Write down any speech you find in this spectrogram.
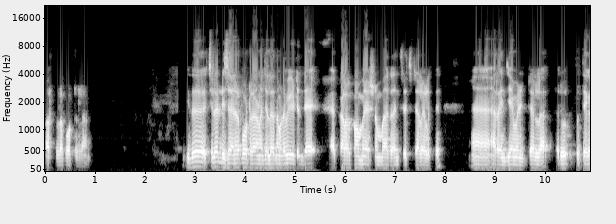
വർക്കുള്ള പോട്ടുകളാണ് ഇത് ചില ഡിസൈനർ പോട്ടുകളാണ് ചില നമ്മുടെ വീടിന്റെ കളർ കോമ്പിനേഷനും അതനുസരിച്ചിട്ട് ആളുകൾക്ക് അറേഞ്ച് ചെയ്യാൻ വേണ്ടിയിട്ടുള്ള ഒരു പ്രത്യേക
